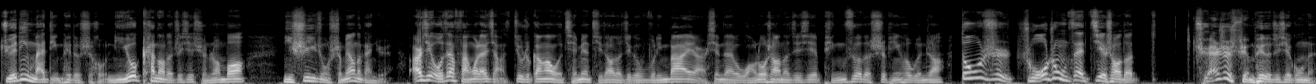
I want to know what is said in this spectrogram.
决定买顶配的时候，你又看到了这些选装包，你是一种什么样的感觉？而且我再反过来讲，就是刚刚我前面提到的这个五零八 L，现在网络上的这些评测的视频和文章，都是着重在介绍的，全是选配的这些功能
